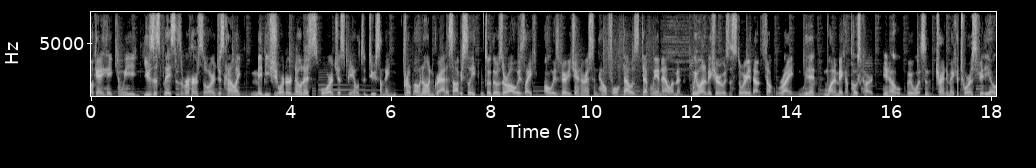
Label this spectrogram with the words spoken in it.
okay, hey, can we use this place as a rehearsal, or just kind of like maybe hmm. shorter notice, or just be able to do something pro bono and gratis, obviously. So those are always like always very generous and helpful. That was definitely an element. We want to make sure it was a story that felt right. We didn't want to make a postcard, you know, we wasn't trying to make a tourist video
